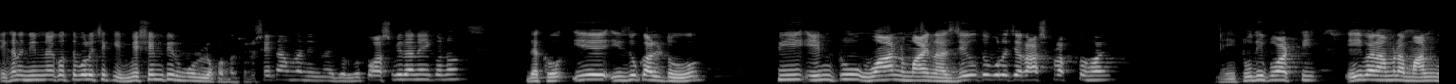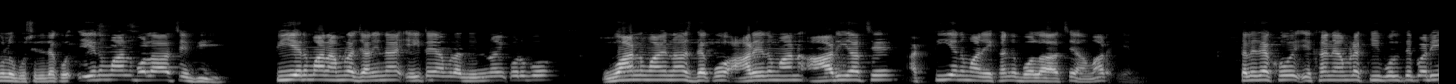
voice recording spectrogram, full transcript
এখানে নির্ণয় করতে বলেছে কি? মেশিনটির মূল্য কত ছিল? সেটা আমরা নির্ণয় করব। তো অসুবিধা নেই কোনো। দেখো A equal to P into one minus যেহেতু বলেছে হ্রাসপ্রাপ্ত হয় এই টু দি পাওয়ার টি এইবার আমরা মানগুলো বসিয়ে দিই। দেখো, এর মান বলা আছে ভি পি এর মান আমরা জানি না, এইটাই আমরা নির্ণয় করব। ওয়ান মাইনাস দেখো আর এর মান আরই আছে, আর টি এর মান এখানে বলা আছে আমার এন তাহলে দেখো, এখানে আমরা কি বলতে পারি?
